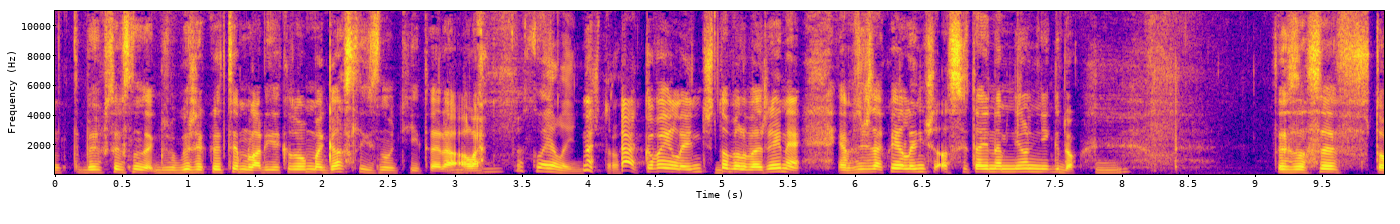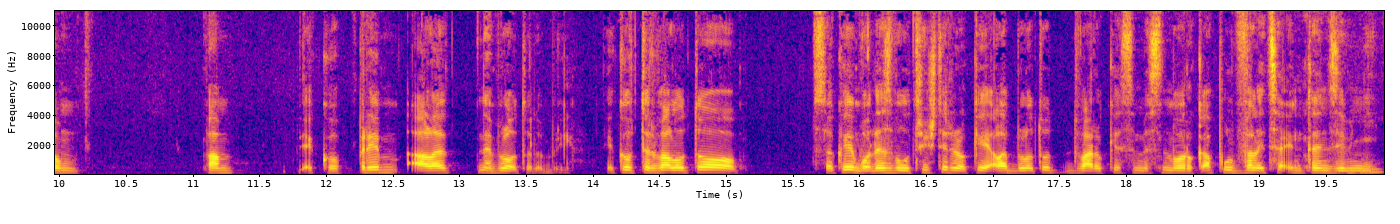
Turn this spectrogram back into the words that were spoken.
eh, to bych, tak by řekli ty mladí, jako to byl mega slíznutí teda, ale... Mm, takový lynč trochu. takový lynč, to byl veřejný. Já myslím, že takový lynč asi tady neměl nikdo. Mm. Tak zase v tom mám jako prim, ale nebylo to dobrý. Jako trvalo to s takovým odezvou tři, čtyři roky, ale bylo to dva roky, si myslím, rok a půl velice intenzivní. Mm.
